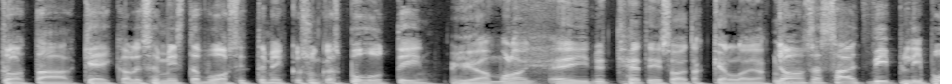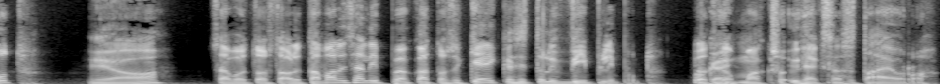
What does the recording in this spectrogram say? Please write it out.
tota, keikka, oli se, mistä vuosi sitten Mikko sun kanssa puhuttiin. Joo, mulla on, ei nyt heti soita kelloja. Joo, sä sait VIP-liput. Joo. Sä voit tuosta, oli tavallisia lippuja, katsoa se keikka, sitten oli VIP-liput, jotka Okei. maksoi 900 euroa.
